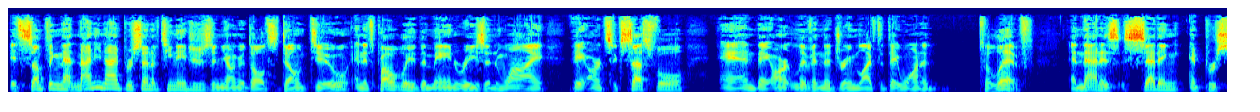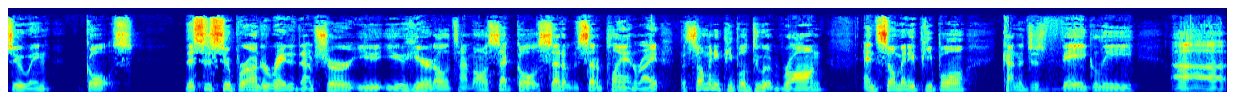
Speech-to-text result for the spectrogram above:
It's something that 99% of teenagers and young adults don't do. And it's probably the main reason why they aren't successful and they aren't living the dream life that they wanted to live. And that is setting and pursuing goals. This is super underrated. I'm sure you you hear it all the time. Oh, set goals, set a set a plan, right? But so many people do it wrong, and so many people kind of just vaguely uh,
